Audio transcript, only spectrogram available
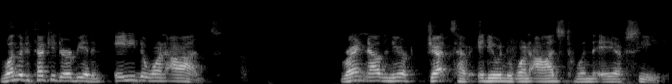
won the Kentucky Derby at an 80 to 1 odds. Right now, the New York Jets have 81 to 1 odds to win the AFC.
